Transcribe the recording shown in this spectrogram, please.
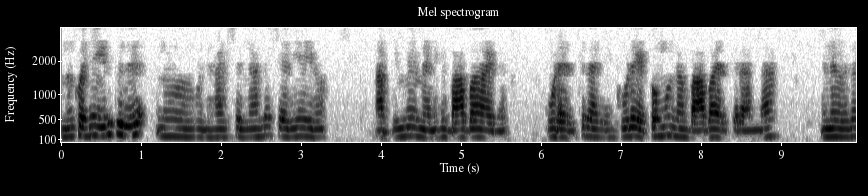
இன்னும் கொஞ்சம் இருக்குது. இன்னும் கொஞ்சம் நாள் சில நாளில் சரியாயிடும் அப்படின்னு நினைக்கிறேன். பாபா ஆகிடும் கூட இருக்கிறாரு. என் கூட எப்பவும் நான் பாபா இருக்கிறான்னா என்ன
